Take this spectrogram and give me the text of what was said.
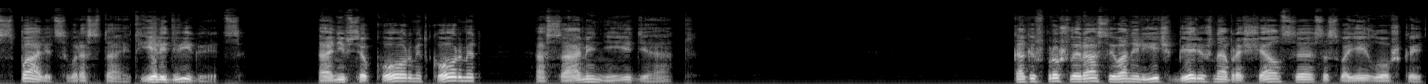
с палец вырастает, еле двигается. Они все кормят, кормят, а сами не едят. Как и в прошлый раз, Иван Ильич бережно обращался со своей ложкой,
